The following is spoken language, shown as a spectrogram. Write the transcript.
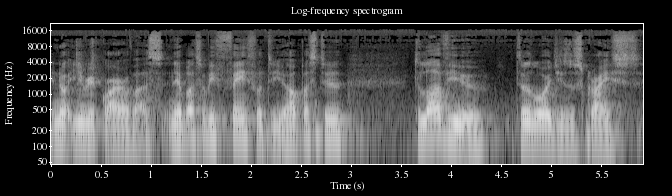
and what you require of us. Enable us to be faithful to you. Help us to, to love you through the Lord Jesus Christ.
